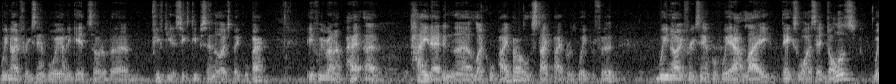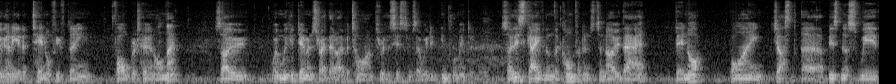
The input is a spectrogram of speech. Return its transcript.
we know, for example, we're going to get sort of um, 50 to 60 percent of those people back. If we run a, a paid ad in the local paper or the state paper, as we preferred, we know, for example, if we outlay X, Y, Z dollars, we're going to get a 10 or 15 fold return on that. So when we could demonstrate that over time through the systems that we'd implemented. So this gave them the confidence to know that they're not buying just a, business with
